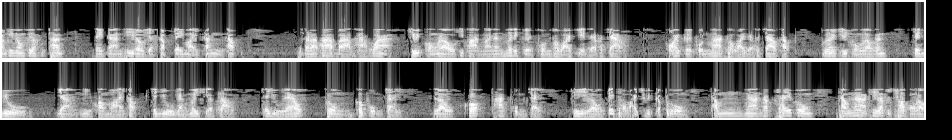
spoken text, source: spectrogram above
รพี่น้องเชื่อทุกท่าน ในการที่เราจะกลับใจใหม่ครั้งหนึ่งครับสารภาพบาปหากว่าชีวิตของเราที่ผ่านมานั้นไม่ได้เกิดผลถวายเกียรติแด่พระเจ้า ขอให้เกิดผลมากถวายแด่พระเจ้าครับ เพื่อให้ชีวิตของเรานั้น จะอยู่อย่างมีความหมายครับ จะอยู่อย่างไม่เสียเปล่า จะอยู่แล้วพระองค์ก็ภูมิใจ เราก็ภาคภูมิใจ ที่เราได้ถวายชีวิตกับพระองค์ทำงานรับใช้พระองค์ทำหน้าที่รับผิดชอบของเรา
